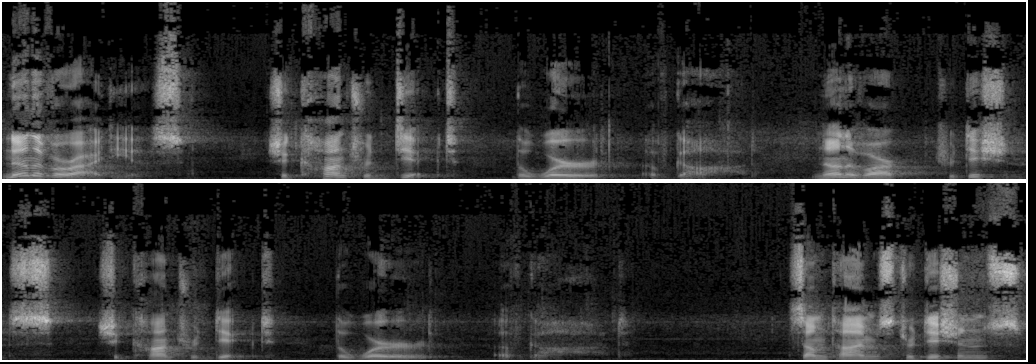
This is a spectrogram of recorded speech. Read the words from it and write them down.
None of our ideas should contradict the Word of God. None of our traditions should contradict the Word of God. Sometimes traditions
